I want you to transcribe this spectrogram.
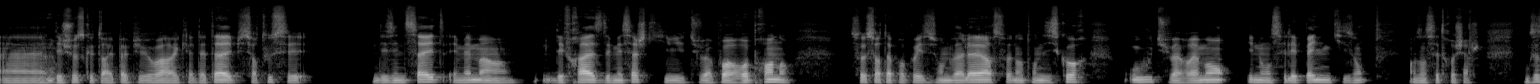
des choses que tu n'aurais pas pu voir avec la data, et puis surtout, c'est des insights et même des phrases, des messages qui tu vas pouvoir reprendre, soit sur ta proposition de valeur, soit dans ton discours, où tu vas vraiment énoncer les peines qu'ils ont en faisant cette recherche. Donc ça,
